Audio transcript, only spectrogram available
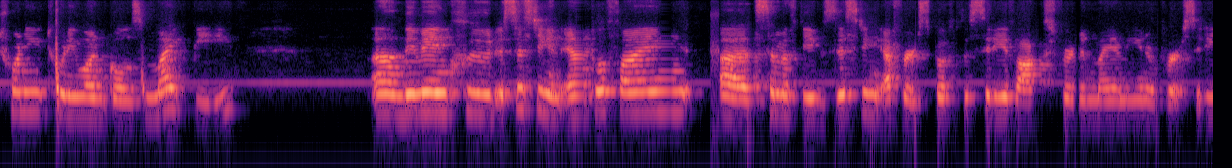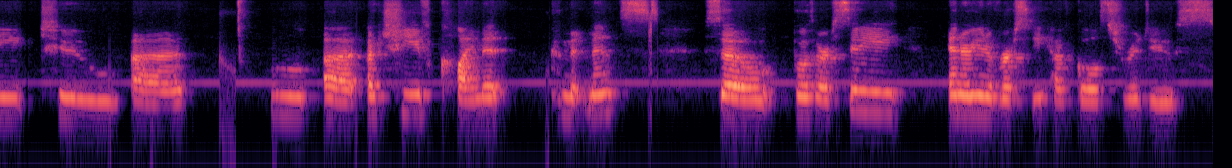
2021 goals might be. Um, they may include assisting and amplifying uh, some of the existing efforts, both the City of Oxford and Miami University, to uh, uh, achieve climate commitments. So both our city and our university have goals to reduce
